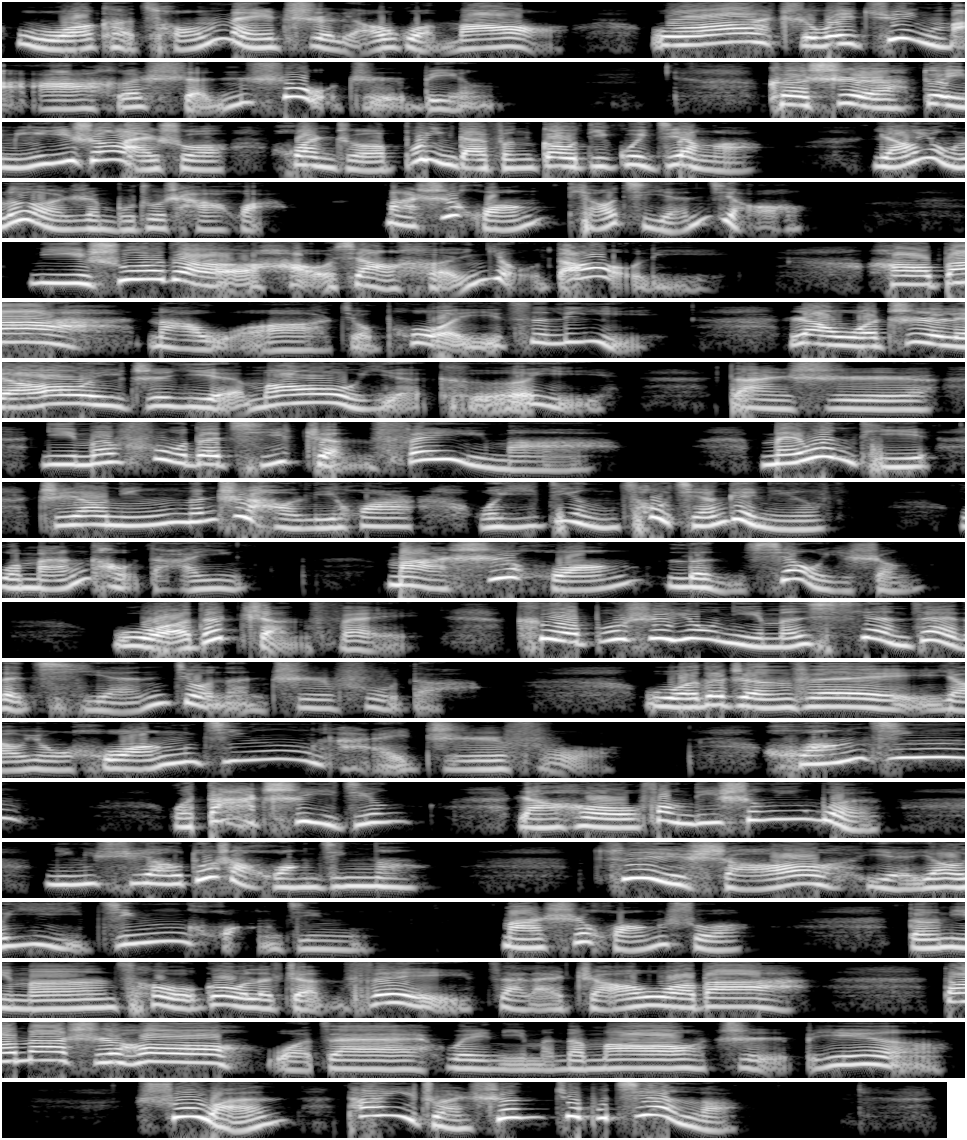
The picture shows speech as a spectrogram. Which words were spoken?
我可从没治疗过猫，我只为骏马和神兽治病。可是对一名医生来说，患者不应该分高低贵贱啊。”杨永乐忍不住插话。马师黄挑起眼角：“你说的好像很有道理。好吧。”那我就破一次例，让我治疗一只野猫也可以，但是你们付得起诊费吗？没问题，只要您能治好梨花，我一定凑钱给您。我满口答应。马师黄冷笑一声：“我的诊费。”可不是用你们现在的钱就能支付的，我的诊费要用黄金来支付。黄金！我大吃一惊，然后放低声音问：“您需要多少黄金呢？”最少也要一斤黄金。马师黄说。等你们凑够了诊费，再来找我吧。到那时候，我再为你们的猫治病。说完，他一转身就不见了。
